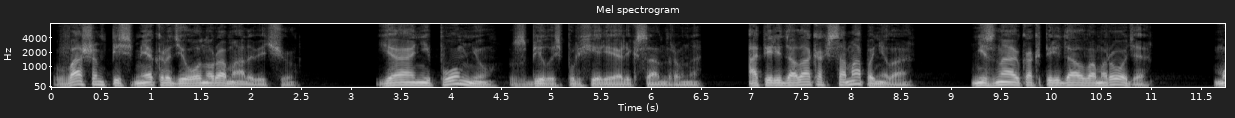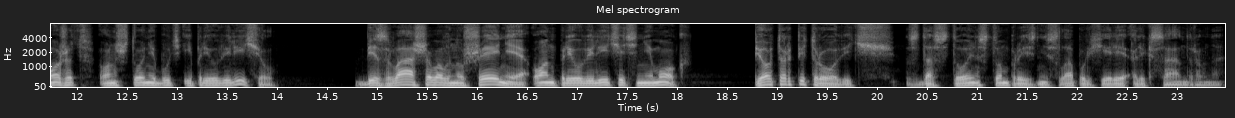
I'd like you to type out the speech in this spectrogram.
в вашем письме к Родиону Романовичу. «Я не помню», — сбилась Пульхерия Александровна, «а передала, как сама поняла. Не знаю, как передал вам Родя. Может, он что-нибудь и преувеличил? Без вашего внушения он преувеличить не мог. «Петр Петрович», — с достоинством произнесла Пульхерия Александровна.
